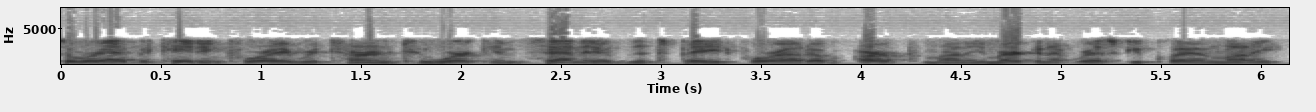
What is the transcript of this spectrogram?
So we're advocating for a return to work incentive that's paid for out of ARP money, American Rescue Plan money.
